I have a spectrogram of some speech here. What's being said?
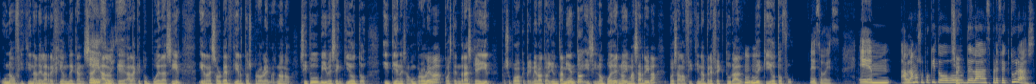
una oficina de la región de Kansai al es. que- a la que tú puedas ir y resolver ciertos problemas. No, no. Si tú vives en Kioto y tienes algún problema, pues tendrás que ir, pues supongo que primero a tu ayuntamiento y si no puedes, ¿no? Y más arriba, pues a la oficina prefectural de Kioto Fu. Eso es. Em, Hablamos un poquito Sí. de las prefecturas.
